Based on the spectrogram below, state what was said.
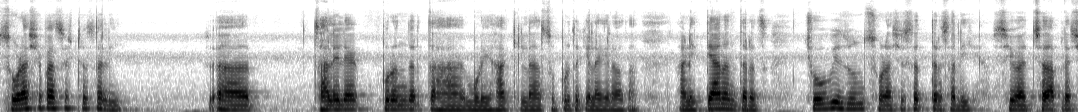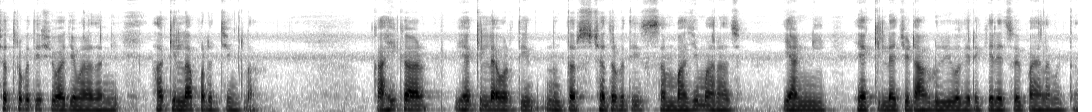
सोळाशे पासष्ट साली झालेल्या पुरंदर तहामुळे हा किल्ला सुपूर्द केला गेला होता. आणि त्यानंतरच चोवीस जून सोळाशे सत्तर साली शिवा छ आपल्या छत्रपती शिवाजी महाराजांनी हा किल्ला परत जिंकला. काही काळ ह्या किल्ल्यावरती नंतर छत्रपती संभाजी महाराज यांनी या किल्ल्याची डागडुजी वगैरे केल्याचंही पाहायला मिळतं.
